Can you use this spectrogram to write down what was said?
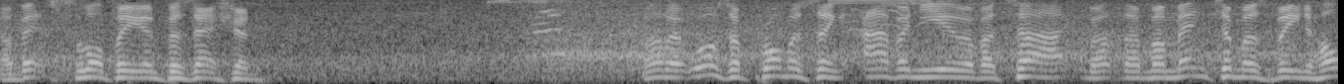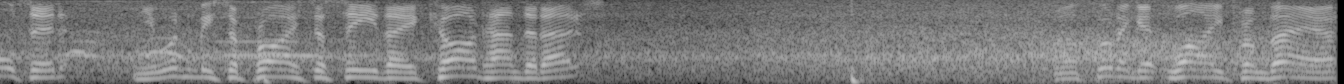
A bit sloppy in possession. Well, it was a promising avenue of attack, but the momentum has been halted. And you wouldn't be surprised to see the card handed out. Well, putting it wide from there,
